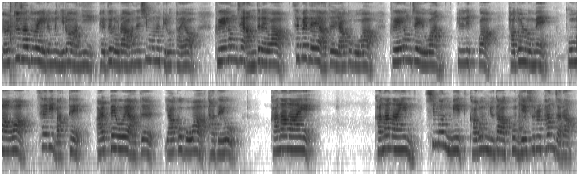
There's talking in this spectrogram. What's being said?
열두 사도의 이름은 이러하니 베드로라 하는 시몬을 비롯하여 그의 형제 안드레와 세베대의 아들 야고보와 그의 형제 요한, 빌립과 바돌로메, 도마와 세리 마테, 알페오의 아들 야고보와 다데오, 가나나의 가나나인 시몬 및 가론 유다 곧 예수를 판 자라.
